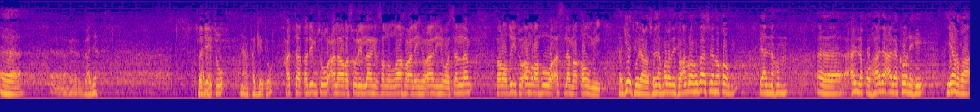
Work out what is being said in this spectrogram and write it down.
آه، آه، بعده. فجئت. نعم فجئت. حتى قدمت على رسول الله صلى الله عليه وآله وسلم فرضيت أمره وأسلم قومي. فجئت إلى رسول الله ورضيت أمره فأسلم قومي لأنهم آه، علقوا هذا على كونه يرضى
